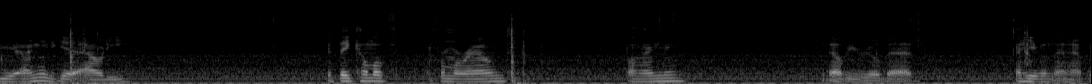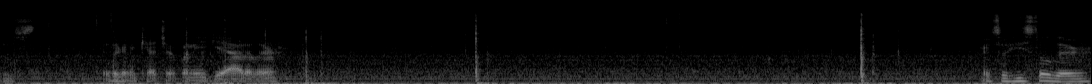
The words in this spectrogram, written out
Yeah, I need to get Audi. If they come up from around behind me, that'll be real bad. I hate when that happens. If they're gonna catch up, I need to get out of there. Alright, so he's still there.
